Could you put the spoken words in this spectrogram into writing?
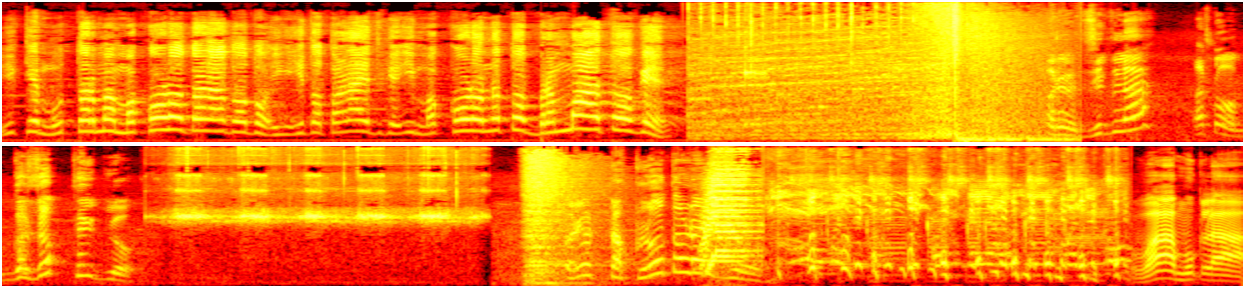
ઈ કે મૂતરમાં મકોડો તણાતો હતો ઈ તો તણાય જ કે. ઈ મકોડો નતો, બ્રહ્મા હતો કે. અરે જીગલા આ તો ગજબ થઈ ગયો. અરે ટકલો તણાઈ ગયો. વાહ મુકલા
